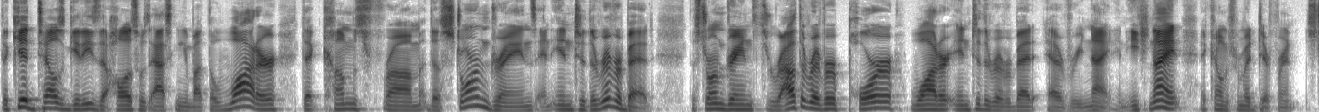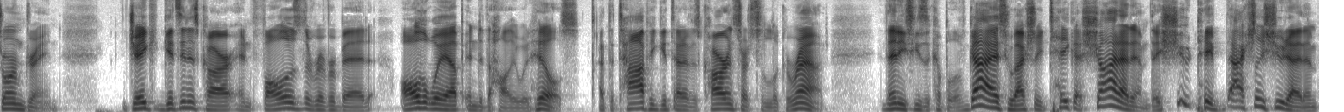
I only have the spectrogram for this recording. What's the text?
The kid tells Gittes that Hollis was asking about the water that comes from the storm drains and into the riverbed. The storm drains throughout the river pour water into the riverbed every night, and each night it comes from a different storm drain. Jake gets in his car and follows the riverbed all the way up into the Hollywood Hills. At the top, he gets out of his car and starts to look around. Then he sees a couple of guys who actually take a shot at him. They shoot, they actually shoot at him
